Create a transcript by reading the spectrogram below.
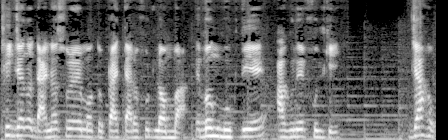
ঠিক যেন ডাইনোসরের মতো প্রায় তেরো ফুট লম্বা এবং মুখ দিয়ে আগুনের ফুলকি। যা হোক,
